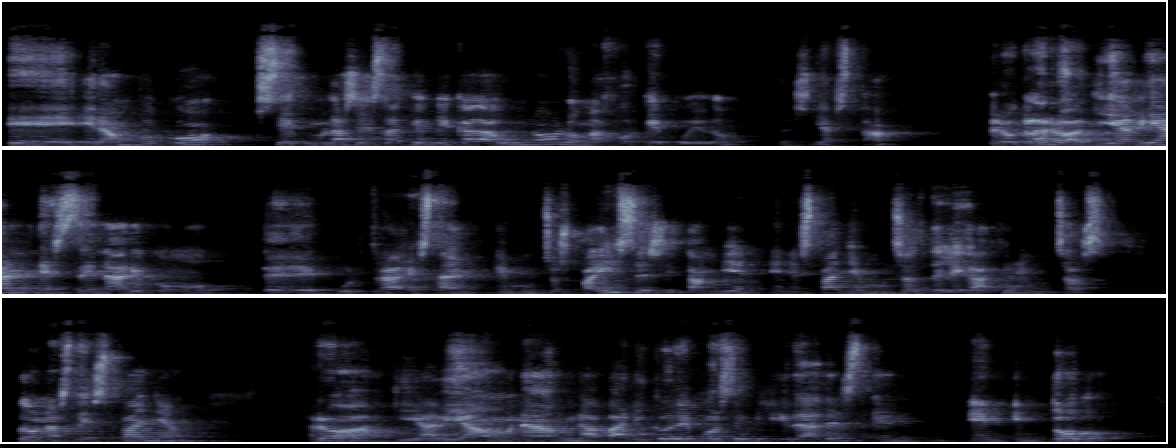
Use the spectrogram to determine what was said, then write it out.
Eh, era un poco, según la sensación de cada uno, lo mejor que puedo, pues ya está. Pero claro, aquí habían escenario como eh, Ultra está en, en, muchos países y también en España, en muchas delegaciones, en muchas zonas de España, Claro, aquí había un abanico de posibilidades en, todo.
